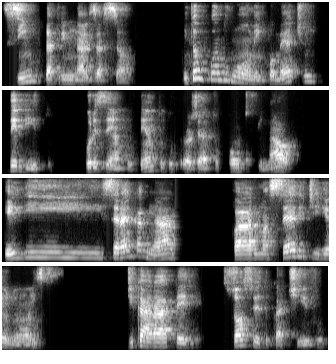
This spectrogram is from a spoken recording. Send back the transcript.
sim, da criminalização. Então, quando um homem comete um delito, por exemplo, dentro do projeto Ponto Final, ele será encaminhado para uma série de reuniões de caráter socioeducativo,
